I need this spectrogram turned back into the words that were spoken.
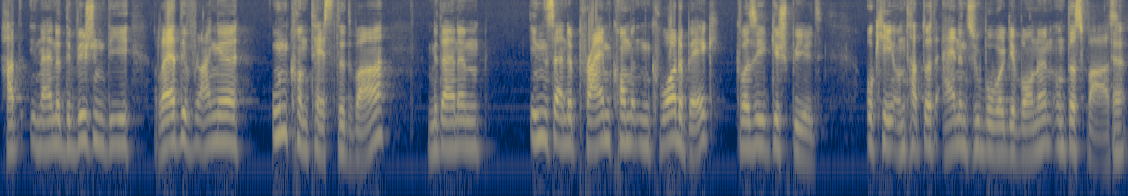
hat in einer Division, die relativ lange uncontested war, mit einem in seine Prime kommenden Quarterback quasi gespielt. Okay, und hat dort einen Super Bowl gewonnen und das war's. Ja.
